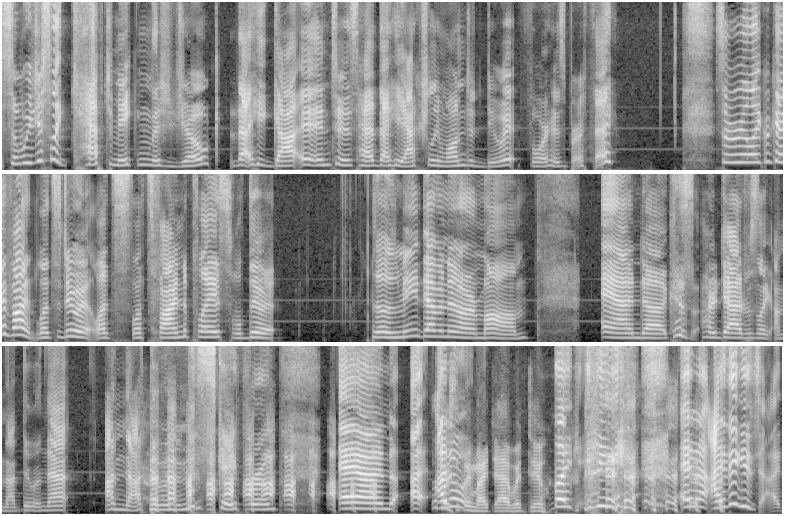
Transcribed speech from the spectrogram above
so we just like kept making this joke that he got it into his head that he actually wanted to do it for his birthday. So we were like, okay, fine, let's do it. Let's let's find a place. We'll do it. So it was me, Devin, and our mom, and because her dad was like, I'm not doing that. I'm not doing an escape room, and I, I don't think my dad would do. like he and I think it's I,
